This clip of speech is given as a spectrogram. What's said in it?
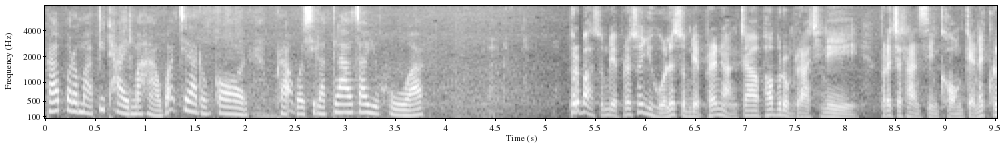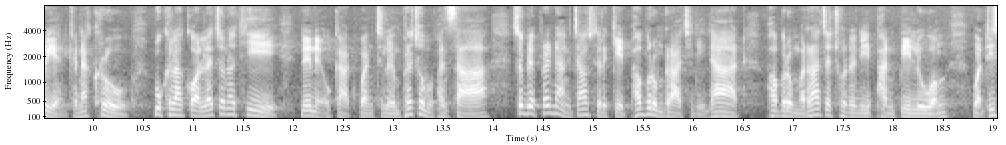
พระปรมาภิไธยมหาวชิราลงกรณ์พระวชิรเกล้าเจ้าอยู่หัวพระบาทสมเด็จพระเจ้าอยู่หัวและสมเด็จพระนางเจ้าพระบรมราชินี พระราชทานสิ่งของแก่นักเรียนคณะครู บุคลากรและเจ้าหน้าที่เนื่องในโอกาสวันเฉลิมพระชนมพรรษา สมเด็จพระนางเจ้าสิริกิติ์พระบรมราชินีนาถพระบรมราชชนนีพันปีหลวง วันที่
